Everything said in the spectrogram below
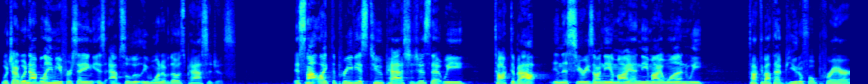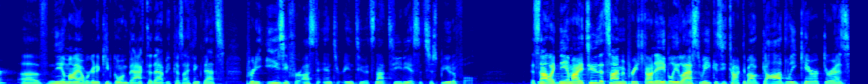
which I would not blame you for saying is absolutely one of those passages. It's not like the previous two passages that we talked about in this series on Nehemiah. Nehemiah 1, we talked about that beautiful prayer of Nehemiah. We're going to keep going back to that because I think that's pretty easy for us to enter into. It's not tedious, it's just beautiful. It's not like Nehemiah 2 that Simon preached on ably last week as he talked about godly character as,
